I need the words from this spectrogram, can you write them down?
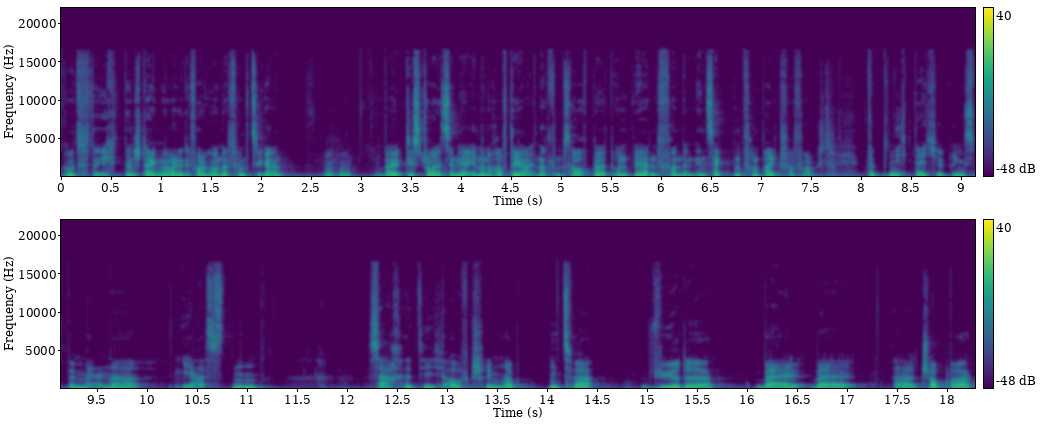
gut, ich, dann steigen wir mal in die Folge 150 ein, Mhm. weil Destroyer sind ja immer noch auf der Jagd nach dem Southbird und werden von den Insekten vom Wald verfolgt. Da bin ich gleich übrigens bei meiner ersten Sache, die ich aufgeschrieben habe. Und zwar würde, weil, weil äh, Chopper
